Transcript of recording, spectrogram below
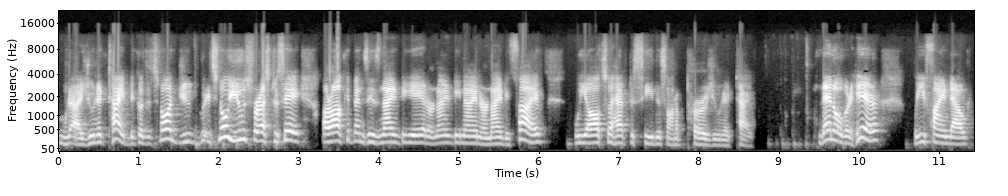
uh, unit type? Because it's not it's no use for us to say our occupancy is 98 or 99 or 95. We also have to see this on a per unit type. Then over here, we find out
